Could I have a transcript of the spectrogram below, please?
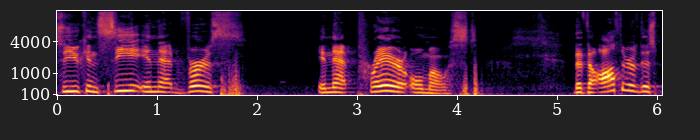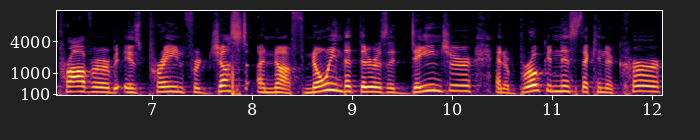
So you can see in that verse, in that prayer almost, that the author of this proverb is praying for just enough, knowing that there is a danger and a brokenness that can occur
